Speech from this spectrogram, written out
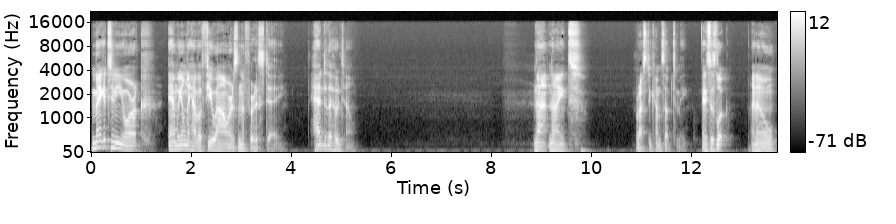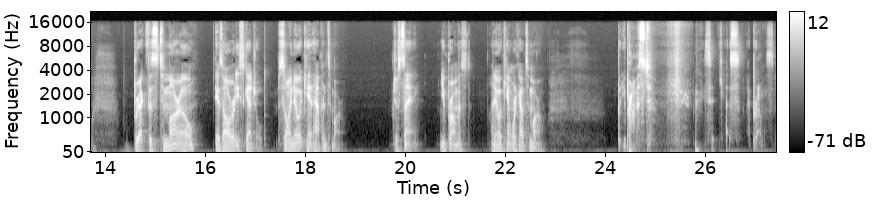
Make it to New York, and we only have a few hours in the first day. Head to the hotel. That night, Rusty comes up to me and he says, Look, I know breakfast tomorrow is already scheduled, so I know it can't happen tomorrow. Just saying, you promised. I know it can't work out tomorrow, but you promised. I said, Yes, I promised.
